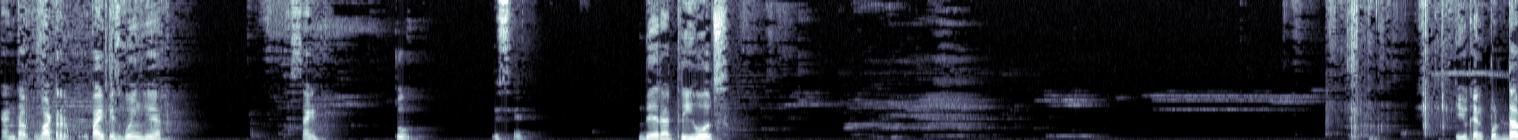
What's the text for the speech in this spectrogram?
And the water pipe is going here. Side to this side there are three holes. You can put the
